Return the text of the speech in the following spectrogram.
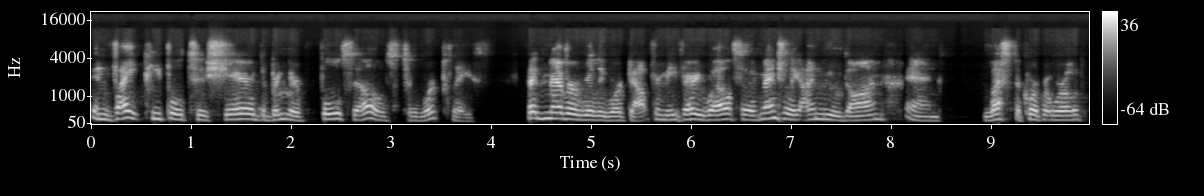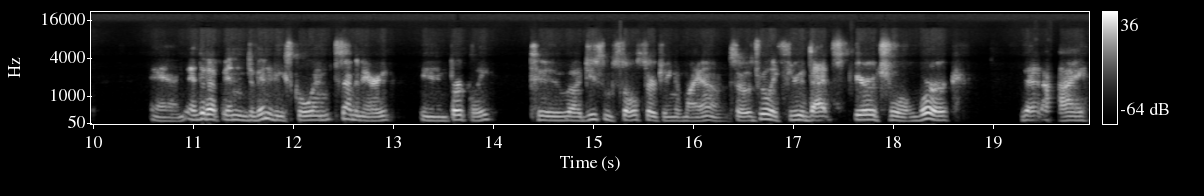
invite people to share, to bring their full selves to the workplace. That never really worked out for me very well. So eventually I moved on and left the corporate world and ended up in divinity school and seminary in Berkeley to uh, do some soul searching of my own. So it was really through that spiritual work that I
